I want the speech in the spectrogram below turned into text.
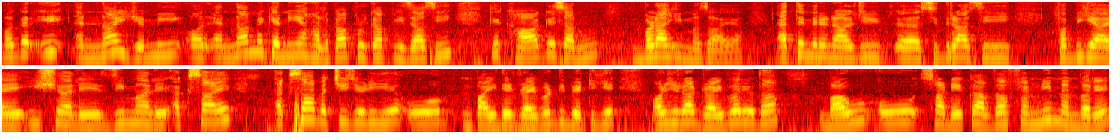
ਮਗਰ ਇਹ ਇੰਨਾ ਯਮੀ ਔਰ ਇੰਨਾ ਮੈਂ ਕਹਿੰਨੀ ਆ ਹਲਕਾ ਫੁਲਕਾ ਪੀਜ਼ਾ ਸੀ ਕਿ ਖਾ ਕੇ ਸਾਨੂੰ ਬੜਾ ਹੀ ਮਜ਼ਾ ਆਇਆ। ਇੱਥੇ ਮੇਰੇ ਨਾਲ ਜੀ ਸਿਦਰਾ ਸੀ ਫਬੀਆ ਏ ਈਸ਼ਾ ਲੇ ਜ਼ੀਮਾ ਲੇ ਅਕਸਾ ਏ ਅਕਸਾ ਬੱਚੀ ਜਿਹੜੀ ਹੈ ਉਹ ਭਾਈ ਦੇ ਡਰਾਈਵਰ ਦੀ ਬੇਟੀ ਹੈ ਔਰ ਜਿਹੜਾ ਡਰਾਈਵਰ ਹੈ ਉਹਦਾ ਬਾਊ ਉਹ ਸਾਡੇ ਘਰ ਦਾ ਫੈਮਿਲੀ ਮੈਂਬਰ ਹੈ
